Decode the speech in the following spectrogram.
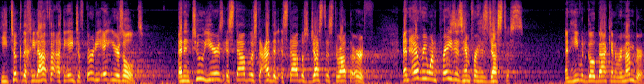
He took the khilafah at the age of 38 years old. And in two years established adl, established justice throughout the earth. And everyone praises him for his justice. And he would go back and remember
